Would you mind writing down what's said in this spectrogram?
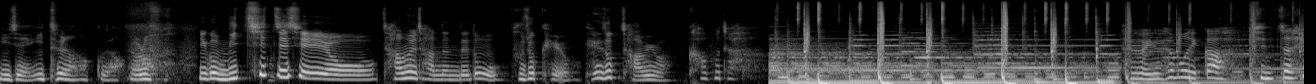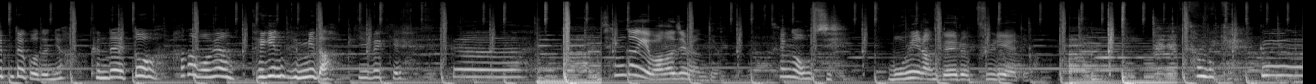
이제 이틀 남았고요. 여러분, 이거 미친 짓이에요. 잠을 잤는데도 부족해요. 계속 잠이 와. 가보자. 제가 이거 해보니까 진짜 힘들거든요. 근데 또 하다 보면 되긴 됩니다. 200개. 끝. 생각이 많아지면 안 돼요. 생각 없이 몸이랑 뇌를 분리해야 돼요. 300개. 끝.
